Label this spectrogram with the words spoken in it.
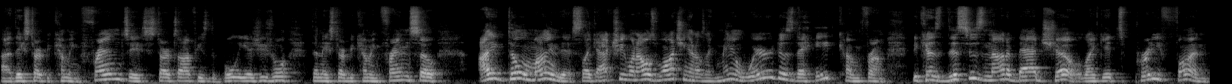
Uh, they start becoming friends. He starts off, he's the bully as usual, then they start becoming friends. So I don't mind this. Like, actually, when I was watching it, I was like, man, where does the hate come from? Because this is not a bad show. Like, it's pretty fun.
